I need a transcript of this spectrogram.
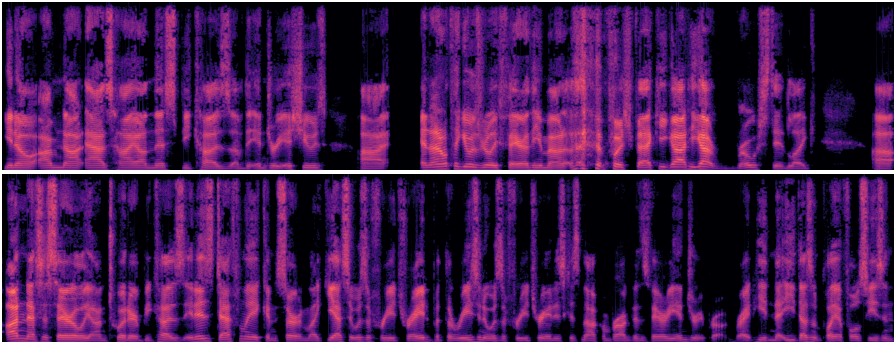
you know, I'm not as high on this because of the injury issues. Uh, and I don't think it was really fair the amount of pushback he got. He got roasted like uh, unnecessarily on Twitter because it is definitely a concern. Like, yes, it was a free trade, but the reason it was a free trade is because Malcolm Brogdon's very injury prone, right? He he doesn't play a full season.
